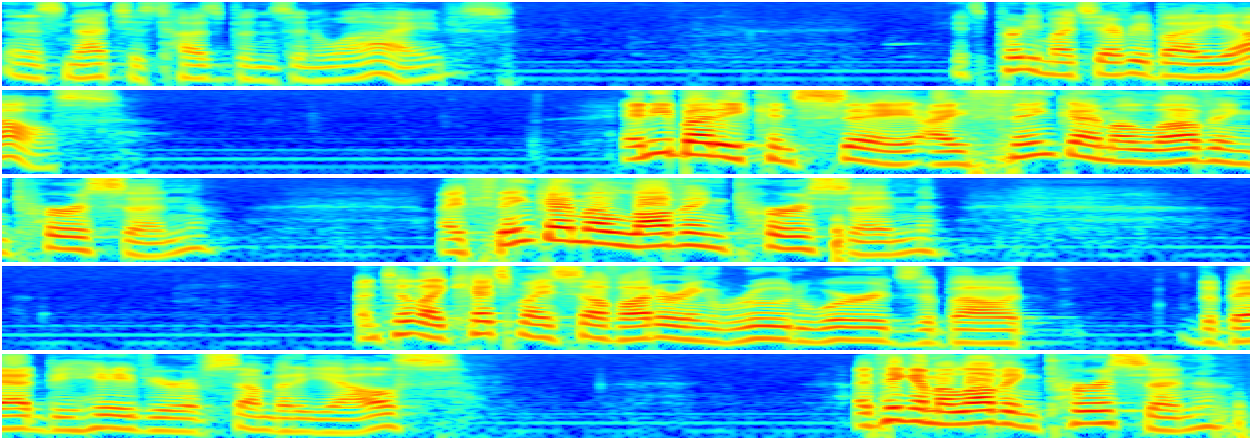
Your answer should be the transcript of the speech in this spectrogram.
And it's not just husbands and wives, it's pretty much everybody else. Anybody can say, I think I'm a loving person. I think I'm a loving person until I catch myself uttering rude words about the bad behavior of somebody else. I think I'm a loving person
